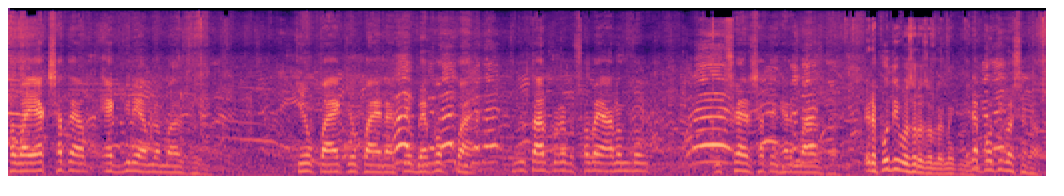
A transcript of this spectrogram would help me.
সবাই একসাথে একদিনে আমরা মাছ ধরি। কেউ পায় কেউ পায় না কেউ ব্যাপক পায় কিন্তু তারপরে সবাই আনন্দ উৎসাহের সাথে এখানে মাছ ধরে। এটা প্রতি বছর চলে নাকি? এটা প্রতি বছর হয়।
